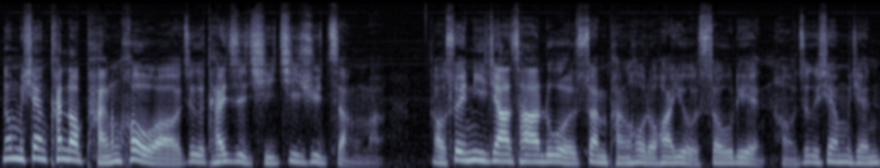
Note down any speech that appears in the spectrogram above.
那我们现在看到盘后啊，这个台子期继续涨嘛，好，所以逆价差如果算盘后的话又有收敛。好，这个现在目前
